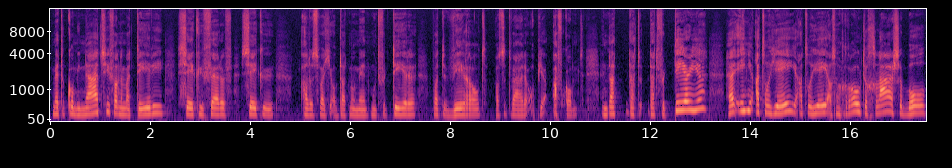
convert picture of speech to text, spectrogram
met de combinatie van de materie, CQ verf, CQ alles wat je op dat moment moet verteren, wat de wereld als het ware op je afkomt. En dat, dat, dat verteer je in je atelier, je atelier als een grote glazen bol,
